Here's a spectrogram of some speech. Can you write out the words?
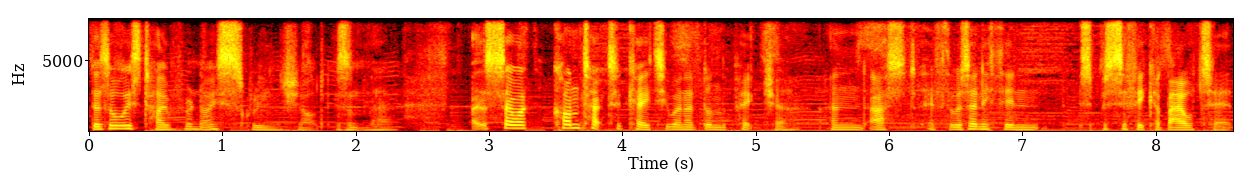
there's always time for a nice screenshot, isn't there? So I contacted Katie when I'd done the picture and asked if there was anything specific about it,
